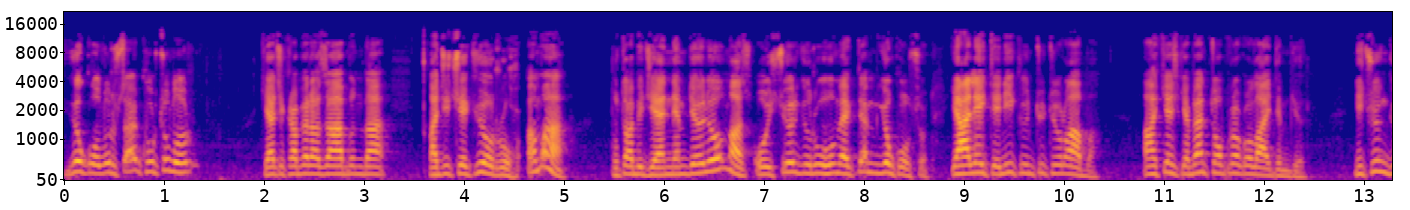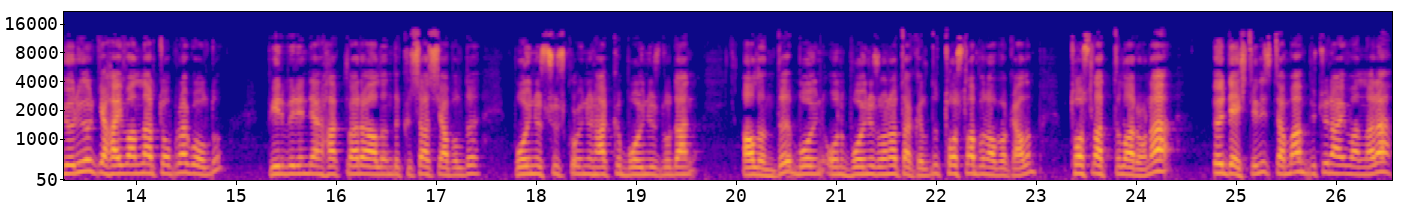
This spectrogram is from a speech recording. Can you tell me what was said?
yok olursa kurtulur. Gerçi kabir azabında acı çekiyor ruh ama bu tabi cehennemde öyle olmaz. O istiyor ki ruhum eklem yok olsun. Ya leyteni küntü türaba. Ah keşke ben toprak olaydım diyor. Niçin? Görüyor ki hayvanlar toprak oldu. Birbirinden hakları alındı, kısas yapıldı. Boynuzsuz koyunun hakkı boynuzludan alındı. Boyun, onu, boynuz ona takıldı. Tosla buna bakalım. Toslattılar ona. Ödeştiniz. Tamam bütün hayvanlara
